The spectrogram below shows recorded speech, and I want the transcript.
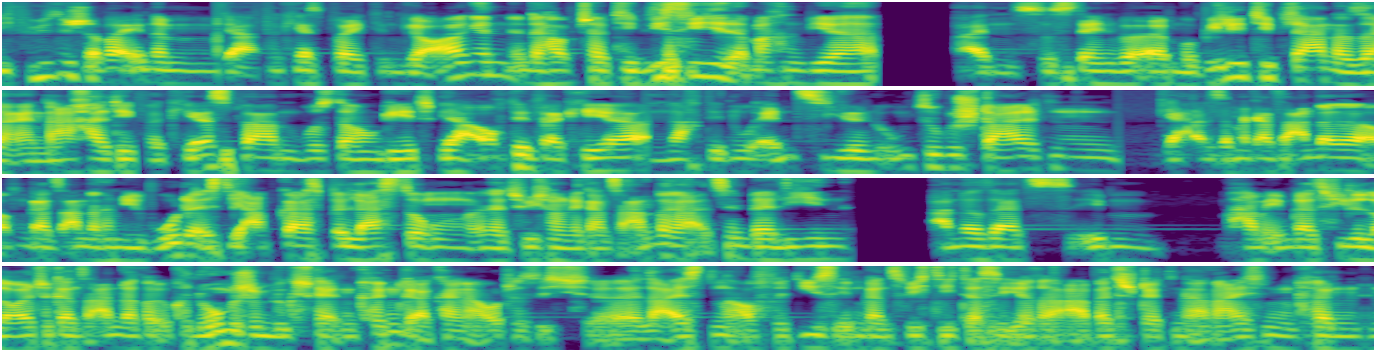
nicht physisch, aber in einem ja, Verkehrsprojekt in Georgien, in der Hauptstadt Tbilisi. Da machen wir einen Sustainable Mobility Plan, also einen nachhaltigen Verkehrsplan, wo es darum geht, ja auch den Verkehr nach den UN-Zielen umzugestalten. Ja, das ist ganz andere, auf einem ganz anderen Niveau. Da ist die Abgasbelastung natürlich noch eine ganz andere als in Berlin. Andererseits eben haben eben ganz viele Leute ganz andere ökonomische Möglichkeiten, können gar kein Auto sich äh, leisten. Auch für die ist eben ganz wichtig, dass sie ihre Arbeitsstätten erreichen können.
